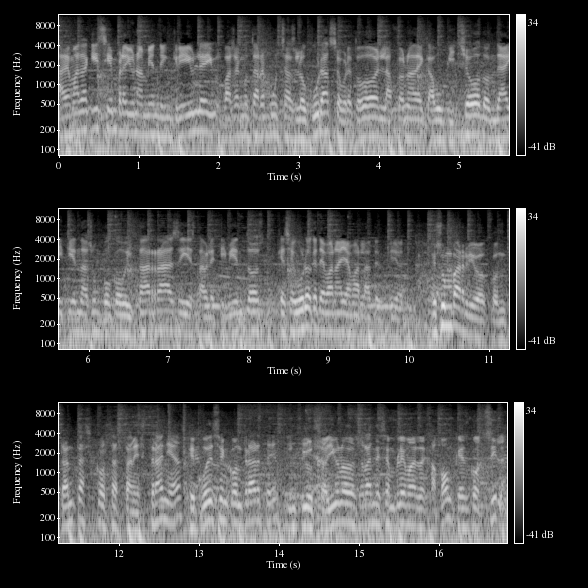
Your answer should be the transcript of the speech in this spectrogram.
Además aquí siempre hay un ambiente increíble y vas a encontrar muchas locuras, sobre todo en la zona de Kabukicho, donde hay tiendas un poco bizarras y establecimientos que seguro que te van a llamar la atención. Es un barrio con tantas cosas tan extrañas que puedes encontrarte, incluso hay uno de los grandes emblemas de Japón que es Godzilla.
